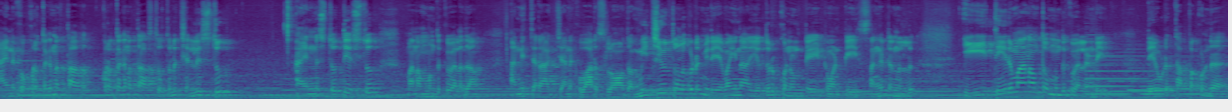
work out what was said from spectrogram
ఆయనకు కృతజ్ఞత కృతజ్ఞతాస్తుతులు చెల్లిస్తూ ఆయన్ని స్తుతిస్తూ మనం ముందుకు వెళదాం. అనిత్య రాజ్యానికి వారసులం అవుదాం. మీ జీవితంలో కూడా మీరు ఏమైనా ఎదుర్కొని ఉంటే ఇటువంటి సంఘటనలు ఈ తీర్మానంతో ముందుకు వెళ్ళండి. దేవుడు తప్పకుండా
